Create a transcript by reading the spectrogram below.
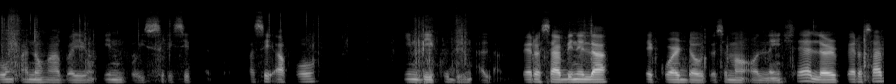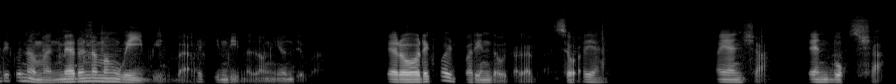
kung ano nga ba yung invoice receipt na to. Kasi ako, hindi ko din alam. Pero sabi nila, required daw to sa mga online seller. Pero sabi ko naman, meron namang waybill. Bakit hindi na lang yun, di ba? Pero required pa rin daw talaga. So, ayan. Ayan siya. 10 books siya.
